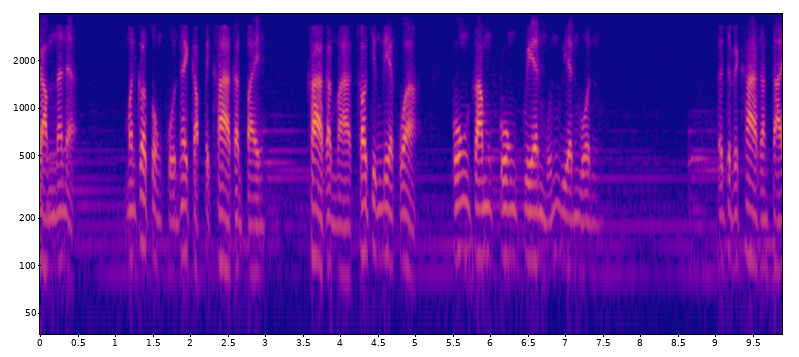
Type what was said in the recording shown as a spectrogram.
กรรมนั้นเนี่ย มันก็ส่งผลให้กลับไปฆ่ากันไปฆ่ากันมา เขาจึงเรียกว่า กงกรรมกงเกวียนหมุนเวียนวนแล้วจะไปฆ่ากันตาย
